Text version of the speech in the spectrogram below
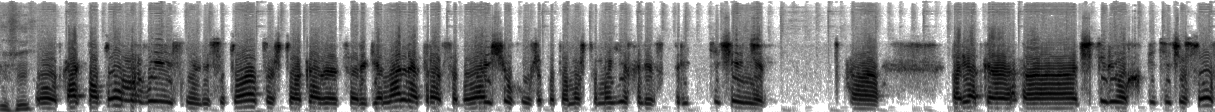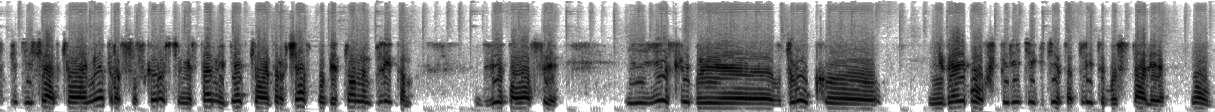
Uh-huh. Вот. Как потом мы выяснили ситуацию, что, оказывается, региональная трасса была еще хуже, потому что мы ехали в течение э, порядка э, 4-5 часов, 50 километров со скоростью местами 5 километров в час по бетонным плитам, две полосы. И если бы вдруг, э, не дай бог, впереди где-то плиты бы стали, ну,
